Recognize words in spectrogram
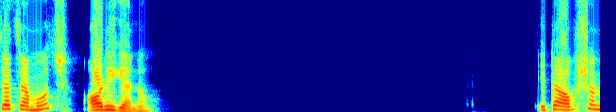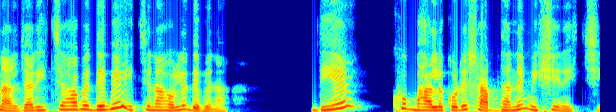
চা চামচ অরিগ্যানো। এটা অপশনাল, যার ইচ্ছে হবে দেবে, ইচ্ছে না হলে দেবে না। দিয়ে খুব ভালো করে সাবধানে মিশিয়ে নিচ্ছি।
